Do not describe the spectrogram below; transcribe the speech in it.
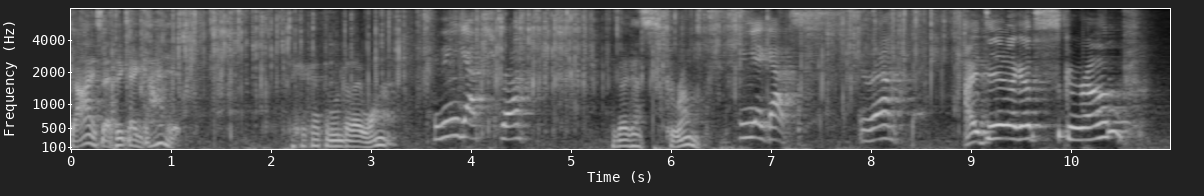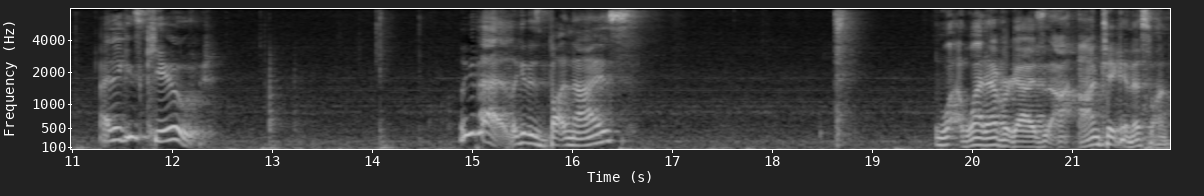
guys, I think I got it. I think I got the one that I want. I I think I got scrump. think I got Scrump. I think I got scrump. I did. I got Scrump. I think he's cute. Look at that. Look at his button eyes. What, whatever, guys. I, I'm taking this one.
